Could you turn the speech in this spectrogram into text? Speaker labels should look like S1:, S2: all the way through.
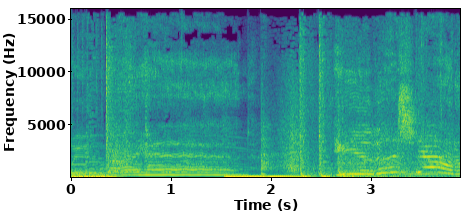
S1: with my hand. Hear the shadow.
